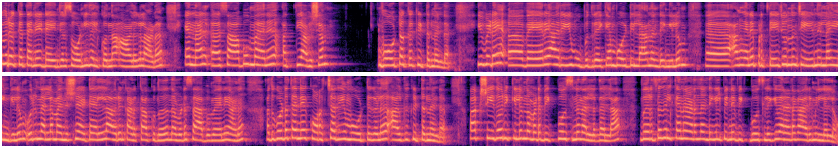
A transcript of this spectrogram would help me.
ഇവരൊക്കെ തന്നെ ഡേഞ്ചർ സോണിൽ നിൽക്കുന്ന ആളുകളാണ്. എന്നാൽ സാബുമാന് അത്യാവശ്യം വോട്ടൊക്കെ കിട്ടുന്നുണ്ട്. ഇവിടെ വേറെ ആരെയും ഉപദ്രവിക്കാൻ പോയിട്ടില്ല എന്നുണ്ടെങ്കിലും അങ്ങനെ പ്രത്യേകിച്ചൊന്നും ചെയ്യുന്നില്ല എങ്കിലും ഒരു നല്ല മനുഷ്യനായിട്ട് എല്ലാവരും കണക്കാക്കുന്നത് നമ്മുടെ സാബുമേനെയാണ്. അതുകൊണ്ട് തന്നെ കുറച്ചധികം വോട്ടുകൾ ആൾക്ക് കിട്ടുന്നുണ്ട്. പക്ഷേ ഇതൊരിക്കലും നമ്മുടെ ബിഗ് ബോസിന് നല്ലതല്ല. വെറുതെ നിൽക്കാനാണെന്നുണ്ടെങ്കിൽ പിന്നെ ബിഗ് ബോസിലേക്ക് വരേണ്ട കാര്യമില്ലല്ലോ.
